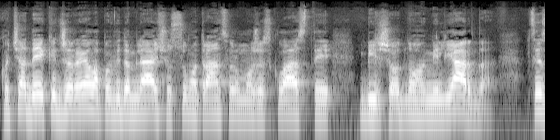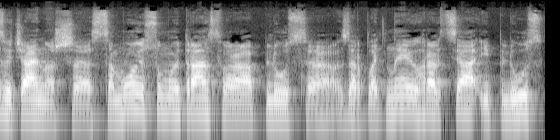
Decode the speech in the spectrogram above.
Хоча деякі джерела повідомляють, що сума трансферу може скласти більше 1 мільярда. Це, звичайно ж, з самою сумою трансфера, плюс е, зарплатнею гравця і плюс,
